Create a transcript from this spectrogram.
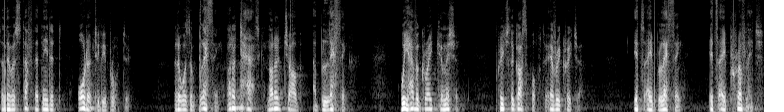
So there was stuff that needed order to be brought to. But it was a blessing, not a task, not a job, a blessing. We have a great commission preach the gospel to every creature. It's a blessing, it's a privilege.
